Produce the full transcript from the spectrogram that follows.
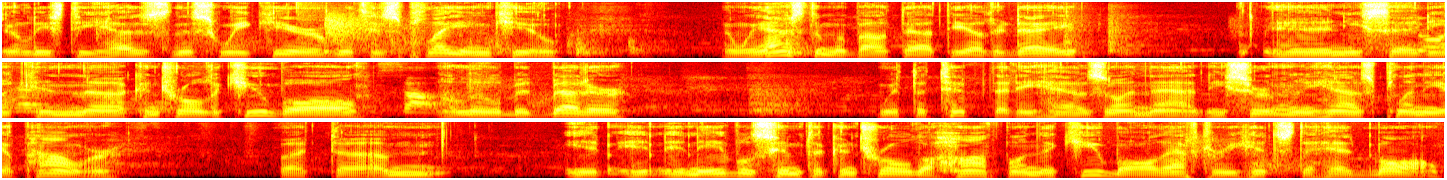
at least he has this week here, with his playing cue. And we asked him about that the other day, and he said he can uh, control the cue ball a little bit better with the tip that he has on that. He certainly has plenty of power, but um, it, it enables him to control the hop on the cue ball after he hits the head ball.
